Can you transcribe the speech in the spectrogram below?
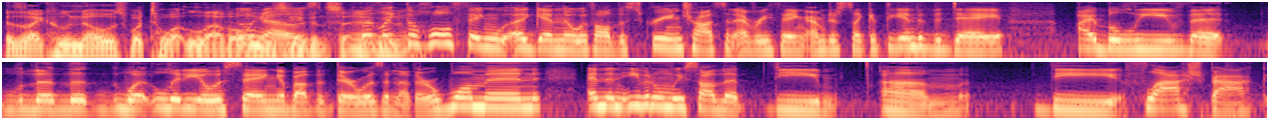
it's like who knows what to what level he's even saying. but like you know? the whole thing, again, though, with all the screenshots and everything, I'm just like, at the end of the day, I believe that the, the what Lydia was saying about that there was another woman, and then even when we saw that the um the flashback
